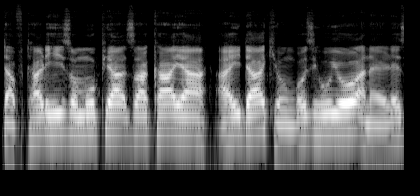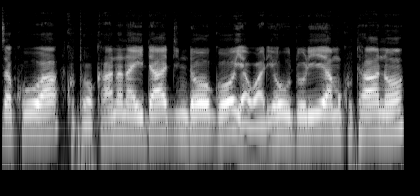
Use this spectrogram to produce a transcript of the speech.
daftari hizo mupya za kaya. Aidha kiongozi huyo anaeleza kuwa kutokana na idadi ndogo ya waliohudhuria mkutano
